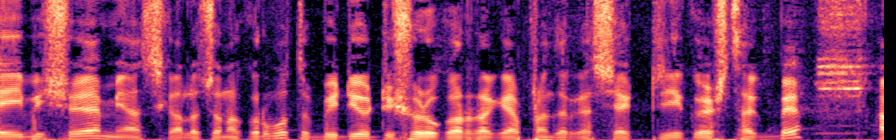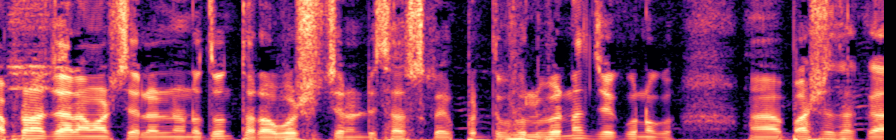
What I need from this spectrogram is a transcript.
এই বিষয়ে আমি আজকে আলোচনা করব। তো ভিডিওটি শুরু করার আগে আপনাদের কাছে একটি রিকোয়েস্ট থাকবে। আপনারা যারা আমার চ্যানেলে নতুন, তারা অবশ্যই চ্যানেলটি সাবস্ক্রাইব করতে ভুলবেন না। যে কোনো পাশে থাকা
